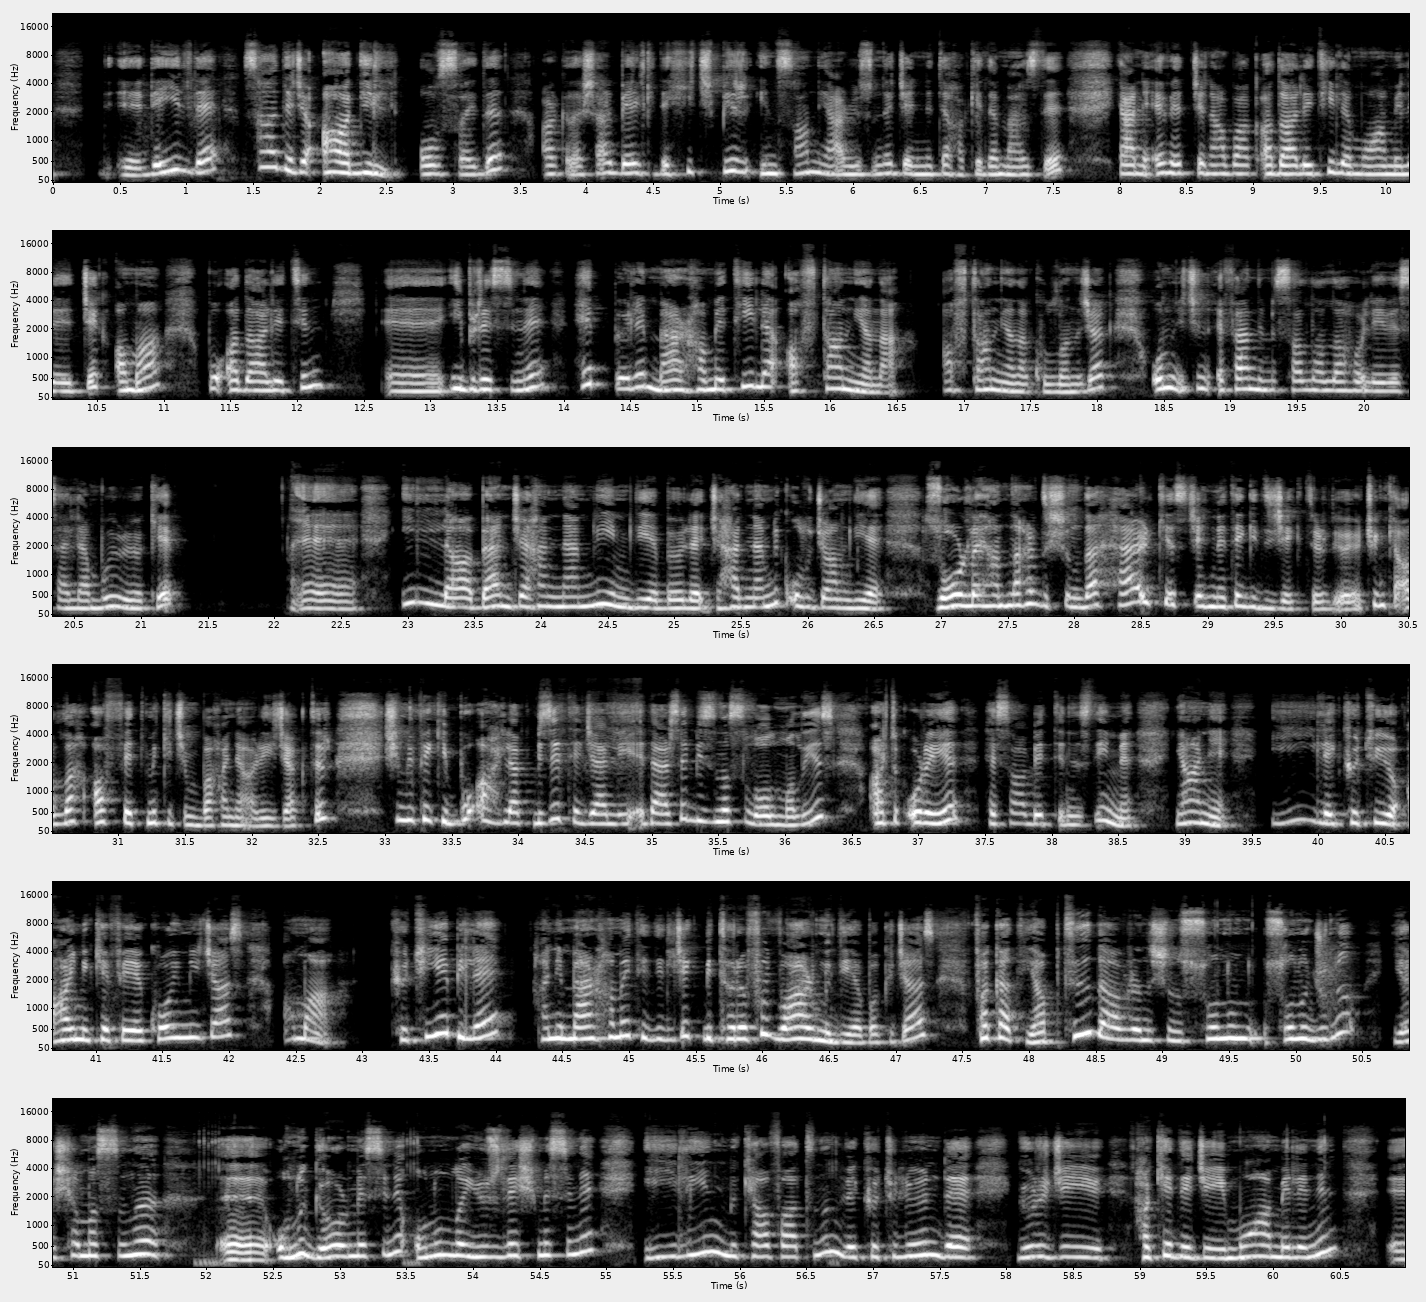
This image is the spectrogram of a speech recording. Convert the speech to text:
e, değil de sadece adil olsaydı arkadaşlar belki de hiçbir insan yeryüzünde cenneti hak edemezdi. Yani evet Cenab-ı Hak adaletiyle muamele edecek ama bu adaletin e, ibresini hep böyle merhametiyle aftan yana, aftan yana kullanacak. Onun için Efendimiz sallallahu aleyhi ve sellem buyuruyor ki e, illa ben cehennemliyim diye böyle cehennemlik olacağım diye zorlayanlar dışında herkes cennete gidecektir diyor. Çünkü Allah affetmek için bahane arayacaktır. Şimdi peki bu ahlak bize tecelli ederse biz nasıl olmalıyız? Artık orayı hesap ettiniz değil mi? Yani iyi ile kötüyü aynı kefeye koymayacağız ama kötüye bile hani merhamet edilecek bir tarafı var mı diye bakacağız. Fakat yaptığı davranışın sonun, sonucunu yaşamasını, e, onu görmesini, onunla yüzleşmesini, iyiliğin mükafatının ve kötülüğün de göreceği, hak edeceği muamelenin e,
